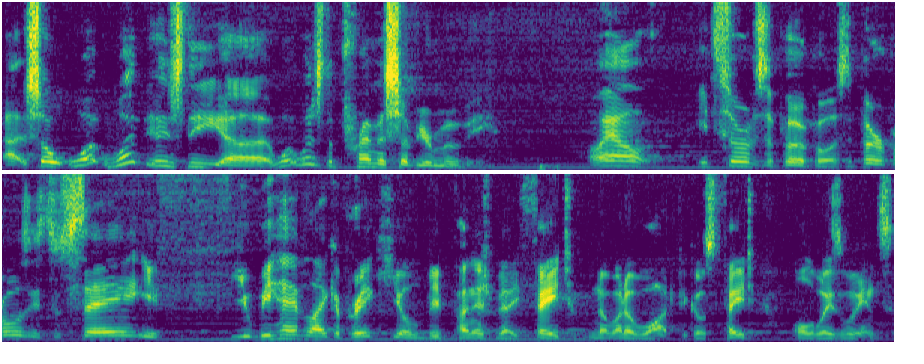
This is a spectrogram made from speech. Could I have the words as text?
Uh, so, what what is the uh, what was the premise of your movie? Well, it serves a purpose. The purpose is to say if you behave like a prick, you'll be punished by fate, no matter what, because fate always wins.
